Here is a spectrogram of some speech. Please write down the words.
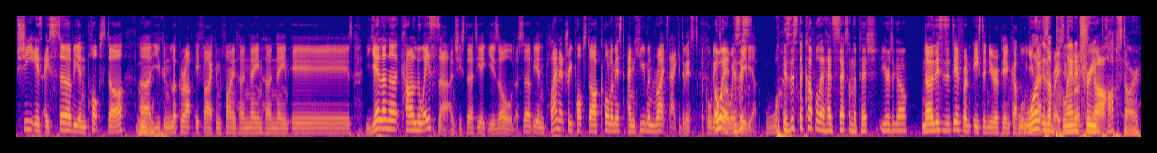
She is a Serbian pop star. Uh, you can look her up if I can find her name. Her name is Jelena Karleuša, and she's 38 years old. A Serbian planetary pop star, columnist, and human rights activist, according Oh to wait, her is this is this the couple that had sex on the pitch years ago? No, this is a different Eastern European couple. you What is a massive racist planetary Oh. pop star?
